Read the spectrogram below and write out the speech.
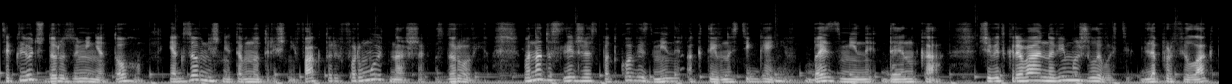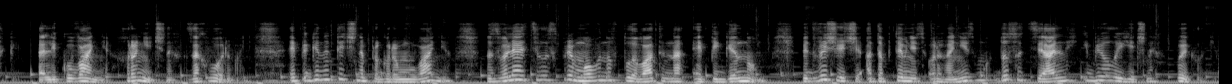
це ключ до розуміння того, як зовнішні та внутрішні фактори формують наше здоров'я. Вона досліджує спадкові зміни активності генів без зміни ДНК, що відкриває нові можливості для профілактики та лікування хронічних захворювань. Епігенетичне програмування дозволяє цілеспрямовано впливати на епігеном, підвищуючи адаптивність організму до соціальних і біологічних викликів.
